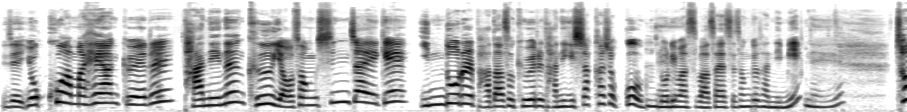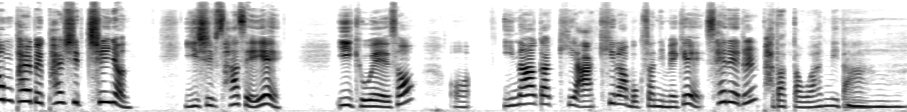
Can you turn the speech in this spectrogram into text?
이제 요코하마 해안교회를 다니는 그 여성 신자에게 인도를 받아서 교회를 다니기 시작하셨고 네. 노리마스 마사야스 선교사님이 네. 1887년 24세에 이 교회에서 어, 이나가키 아키라 목사님에게 세례를 받았다고 합니다. 음.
